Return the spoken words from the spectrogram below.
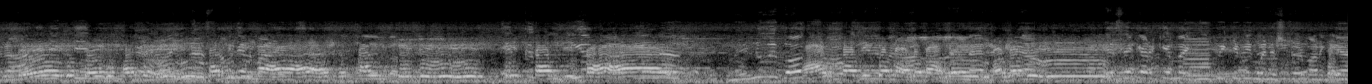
ਰਾਜਨੀਤੀ ਗਹਿਰਾਈ ਨਾਲ ਸਮਝਣ ਵਾਲੇ ਇੱਕ ਦੂਜੀਆਂ ਪਾਰਟੀਆਂ ਮੈਨੂੰ ਵੀ ਬਹੁਤ ਸ਼ੌਕ ਸੀ ਮੈਂ ਇਸੇ ਕਰਕੇ ਮੈਂ ਯੂਪੀ 'ਚ ਵੀ ਮਿਨਿਸਟਰ ਬਣ ਗਿਆ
